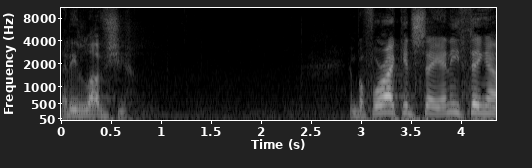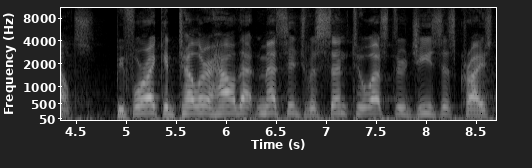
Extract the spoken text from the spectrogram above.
that He loves you. And before I could say anything else, before I could tell her how that message was sent to us through Jesus Christ,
